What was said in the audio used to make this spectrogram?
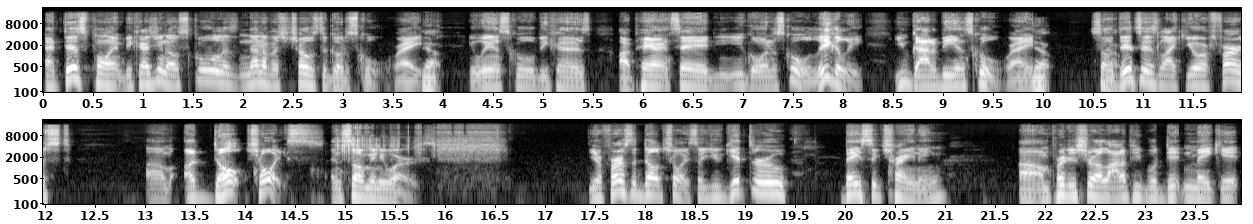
at this point because you know school is none of us chose to go to school right Yeah. We're in school because our parents said you you going to school legally. You got to be in school, right? Yep. So Yep. this is like your first um, adult choice in so many words. Your first adult choice. So you get through basic training. Uh, I'm pretty sure a lot of people didn't make it.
